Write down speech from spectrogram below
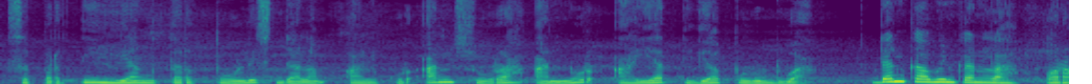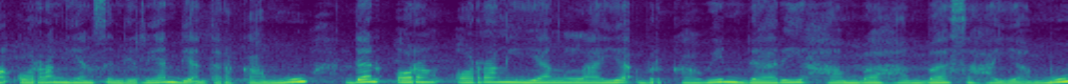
seperti yang tertulis dalam Al-Quran Surah An-Nur ayat 32 dan kawinkanlah orang-orang yang sendirian di antara kamu dan orang-orang yang layak berkawin dari hamba-hamba sahayamu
